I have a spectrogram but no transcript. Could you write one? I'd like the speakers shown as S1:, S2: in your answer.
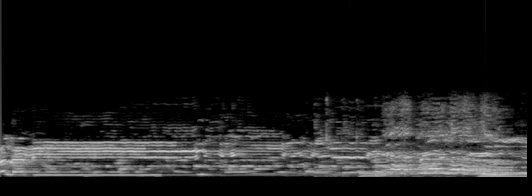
S1: بلدي يا بلدي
